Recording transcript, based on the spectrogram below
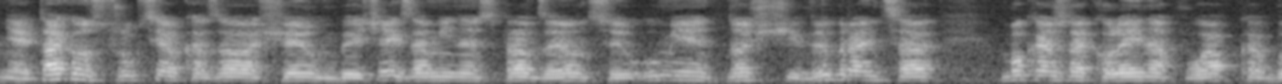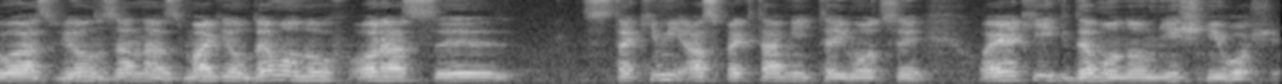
Nie, ta konstrukcja okazała się być egzaminem sprawdzającym umiejętności wybrańca, bo każda kolejna pułapka była związana z magią demonów oraz y, z takimi aspektami tej mocy, o jakich demonom nie śniło się.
